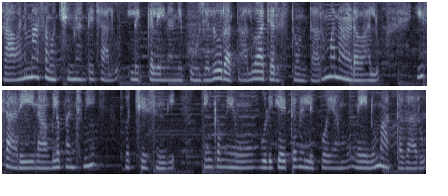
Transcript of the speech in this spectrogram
శ్రావణ మాసం వచ్చిందంటే చాలు. లెక్కలేనన్ని పూజలు వ్రతాలు ఆచరిస్తూ ఉంటారు మన ఆడవాళ్ళు. ఈసారి నాగుల పంచమి వచ్చేసింది. ఇంకా మేము గుడికి అయితే వెళ్ళిపోయాము నేను మా అత్తగారు.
